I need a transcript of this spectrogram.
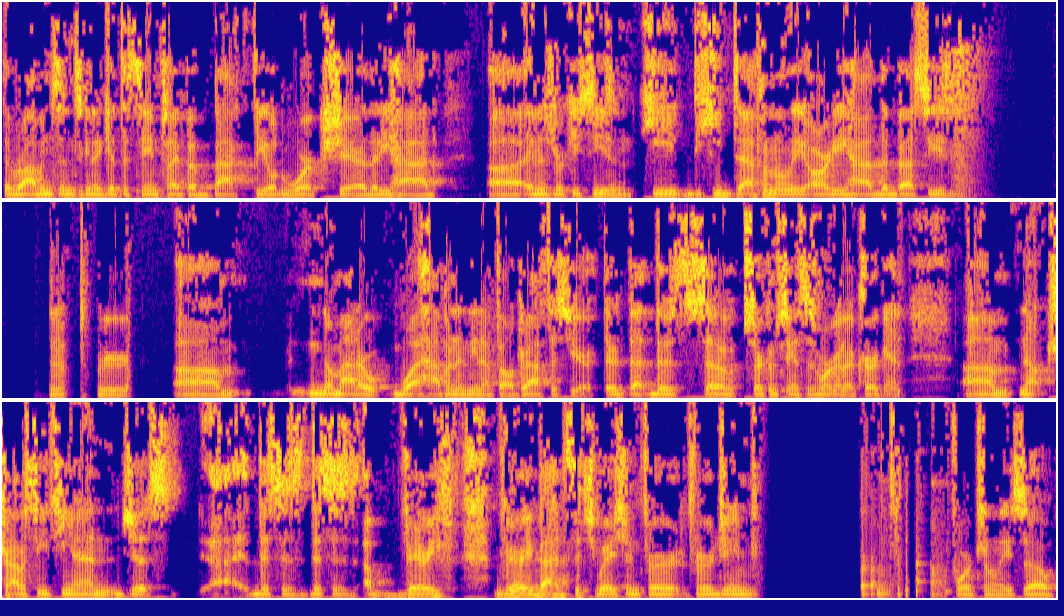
that Robinson's going to get the same type of backfield work share that he had uh, in his rookie season. He he definitely already had the best season in his career. Um, no matter what happened in the NFL draft this year, there, that those set of circumstances weren't going to occur again. Um, now Travis Etienne just this is this is a very very bad situation for for James unfortunately. So,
